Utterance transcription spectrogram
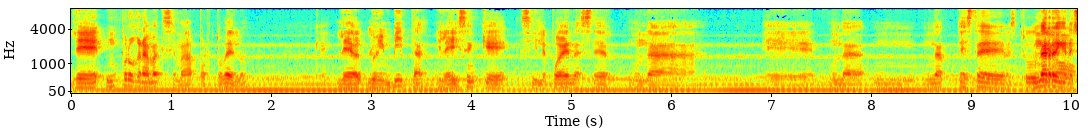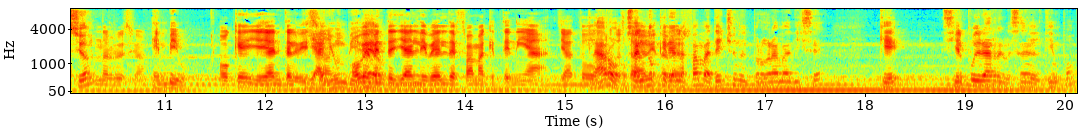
le, un programa que se llamaba Portobelo le, lo invita y le dicen que si le pueden hacer una, eh, una, un- una, este, Estudio, una regresión Una regresión. en vivo. Ok, y ya en televisión. Y hay un video. Obviamente ya el nivel de fama que tenía, ya todo. Claro, o sea, él no quería la fama. De hecho, en el programa dice que si él pudiera regresar en el tiempo,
